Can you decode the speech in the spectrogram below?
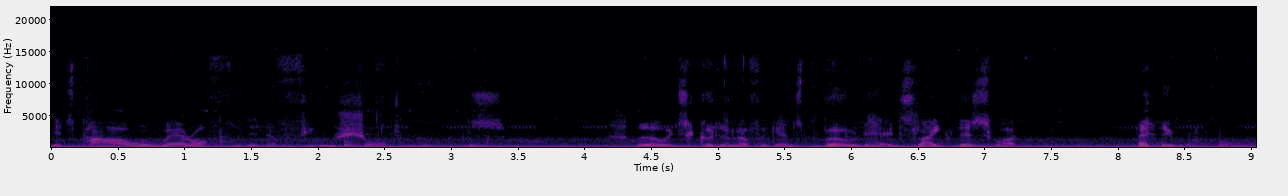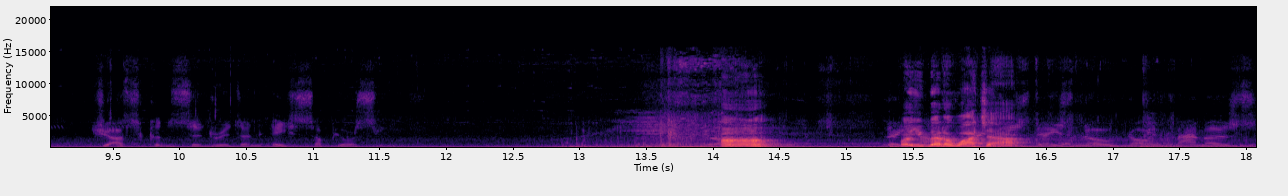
Its power will wear off within a few short moves. Though it's good enough against boneheads like this one. Anyway, just consider it an ace up your sleeve. Uh. Well, you better watch out. These days know no manners.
